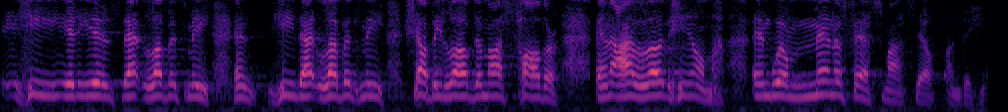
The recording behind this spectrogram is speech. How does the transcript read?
he it is that loveth me. And he that loveth me shall be loved of my Father. And I love him and will manifest myself unto him.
